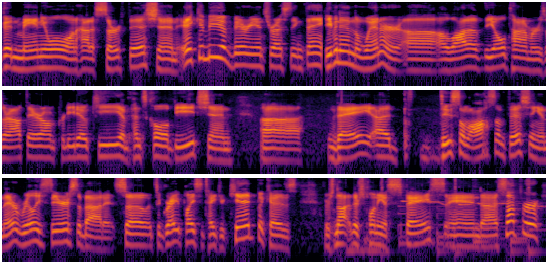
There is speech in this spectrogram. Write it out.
good manual on how to surf fish and it can be a very interesting thing. Even in the winter, uh, a lot of the old timers are out there on Perdido Key and Pensacola Beach and, uh, they uh, do some awesome fishing and they're really serious about it. So it's a great place to take your kid because there's not there's plenty of space and uh, except for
